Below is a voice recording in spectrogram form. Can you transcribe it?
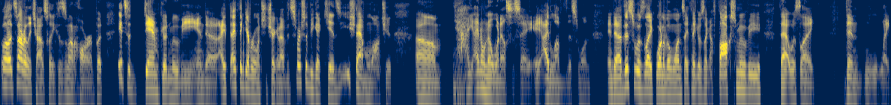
well, it's not really Child's Play because it's not a horror, but it's a damn good movie and uh I, I think everyone should check it out. Especially if you got kids, you should have them watch it. Um yeah, I, I don't know what else to say. I, I loved this one. And uh this was like one of the ones I think it was like a Fox movie that was like then like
